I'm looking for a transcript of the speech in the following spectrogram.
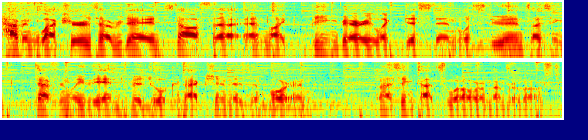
having lectures every day and stuff uh, and like being very like distant with students, I think definitely the individual connection is important and I think that's what I'll remember most.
